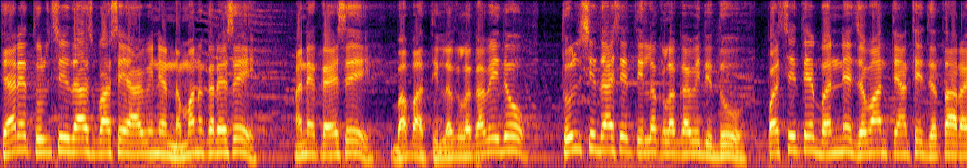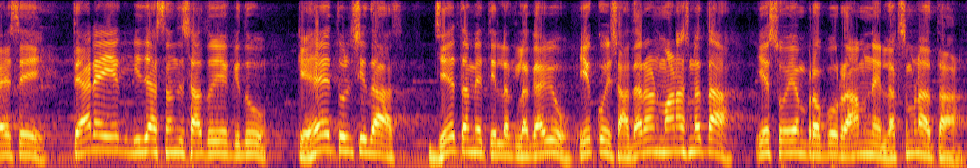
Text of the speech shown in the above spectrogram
ત્યારે તુલસીદાસ પાસે આવીને નમન કરે છે અને કહે છે, બાબા, તિલક લગાવી દો. તુલસીદાસે તિલક લગાવી દીધું. પછી તે બંને જવાન ત્યાંથી જતા રહે છે. ત્યારે એક બીજા સંત સાધુએ કીધું કે, હે તુલસીદાસ જે તમે તિલક લગાવ્યું, એ કોઈ સાધારણ માણસ નહોતા એ સ્વયં પ્રભુ રામ ને લક્ષ્મણ હતા.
